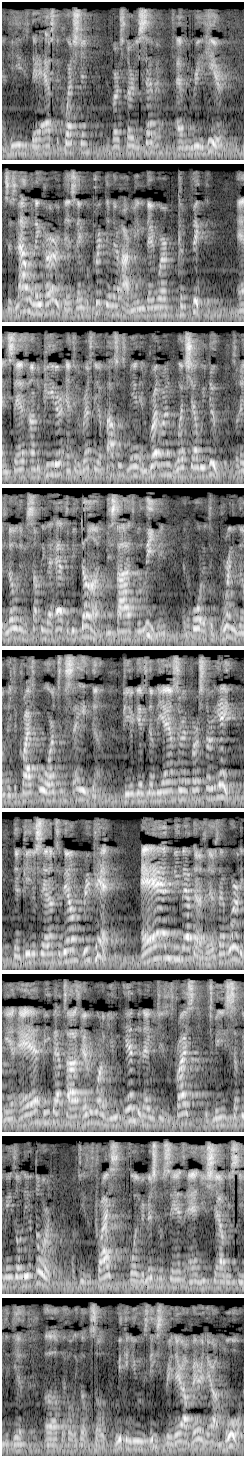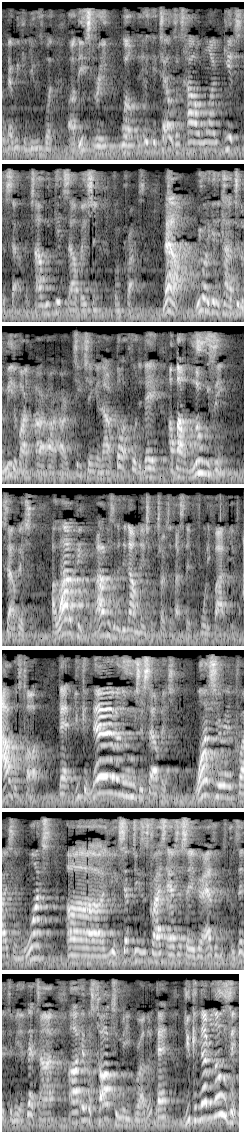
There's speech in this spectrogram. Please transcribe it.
And he, they ask the question in verse 37, as we read here. Says, Now when they heard this, they were pricked in their heart, meaning they were convicted And says, unto Peter and to the rest of the apostles, men and brethren, what shall we do? So there's no, there was something that had to be done besides believing in order to bring them into Christ or to save them. Peter gives them the answer in verse 38. Then Peter said unto them, Repent and be baptized. There's that word again. And be baptized, every one of you, in the name of Jesus Christ, which means simply means on the authority of Jesus Christ for the remission of sins, and ye shall receive the gift of the Holy Ghost. So we can use these three. There are very, there are more that we can use, but uh, these three, well, it, it tells us how one gets the salvation, how we get salvation from Christ. Now, we're going to get in kind of to the meat of our, our, our, our teaching and our thought for today about losing salvation. A lot of people, when I was in a denominational church, as I stayed for 45 years, I was taught that you can never lose your salvation. Once you're in Christ and once uh, you accept Jesus Christ as your Savior, as it was presented to me at that time, uh, it was taught to me, brother, that you can never lose it.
